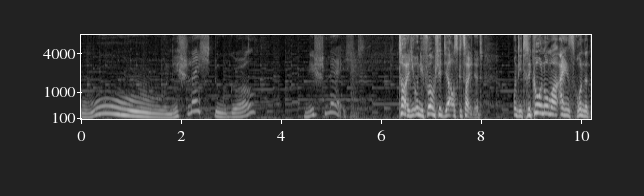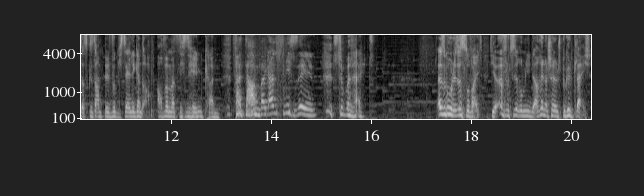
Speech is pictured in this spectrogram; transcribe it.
Uh, nicht schlecht, du Girl. Nicht schlecht. Toll, die Uniform steht dir ausgezeichnet. Und die Trikot Nummer 1 rundet das Gesamtbild wirklich sehr elegant ab, auch wenn man es nicht sehen kann. Verdammt, man kann es nicht sehen. Es tut mir leid. Also gut, es ist soweit. Die Eröffnungszeremonie der Arena Challenge beginnt gleich.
